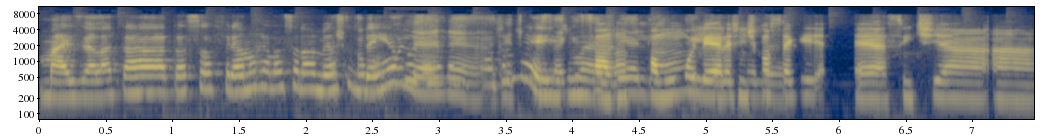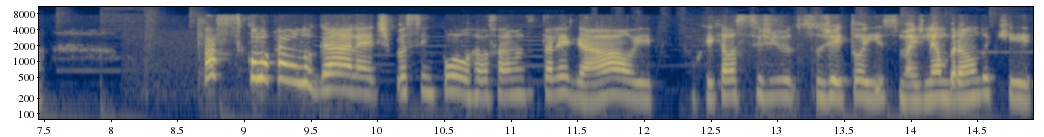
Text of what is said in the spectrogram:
Mas ela tá, tá sofrendo um relacionamento como bem mulher, né? A gente mesmo, consegue é. como, mulher, a gente mulher. consegue é, sentir a, a. se colocar no lugar, né? Tipo assim, pô, o relacionamento tá legal e por que, que ela se sujeitou a isso, mas lembrando que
